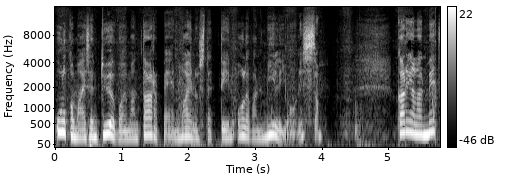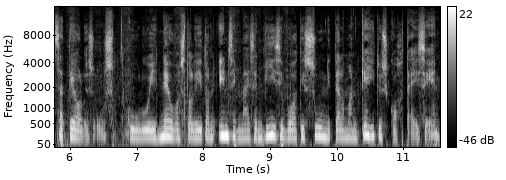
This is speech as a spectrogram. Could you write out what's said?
Ulkomaisen työvoiman tarpeen mainostettiin olevan miljoonissa. Karjalan metsäteollisuus kuului Neuvostoliiton ensimmäisen viisivuotissuunnitelman kehityskohteisiin.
